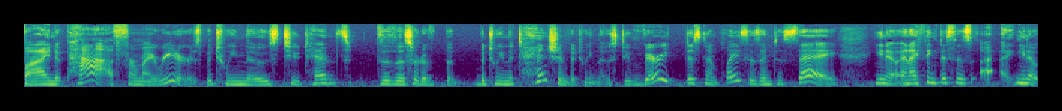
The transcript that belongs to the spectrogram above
find a path for my readers between those two tents, the, the sort of between the tension between those two very distant places, and to say, you know, and I think this is, uh, you know,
